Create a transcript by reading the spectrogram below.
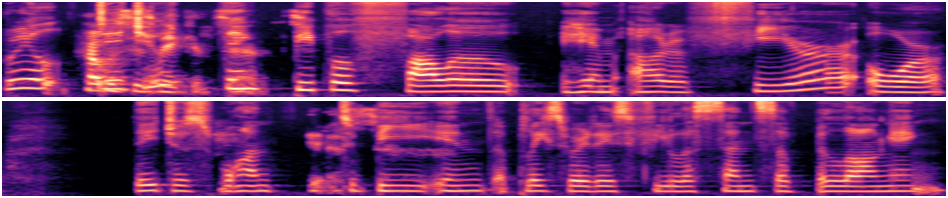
Brill, did you think sense. people follow him out of fear or they just want yes. to be in a place where they feel a sense of belonging?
